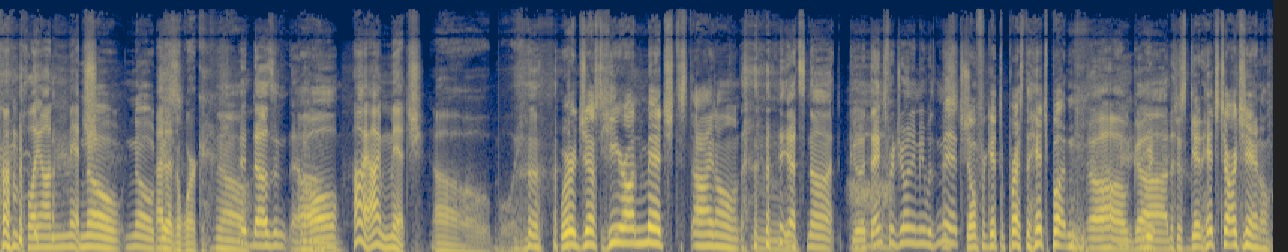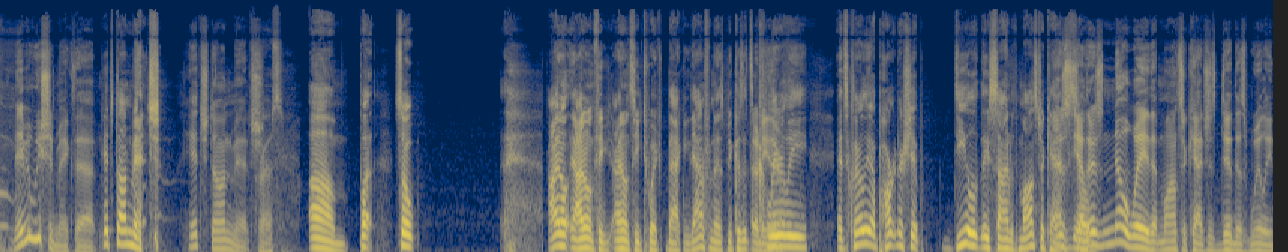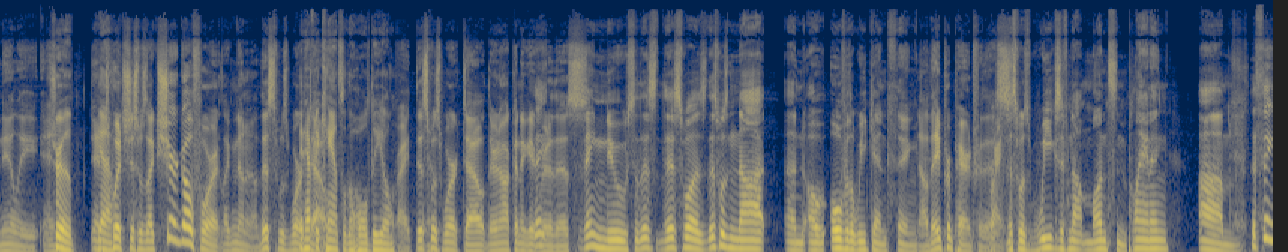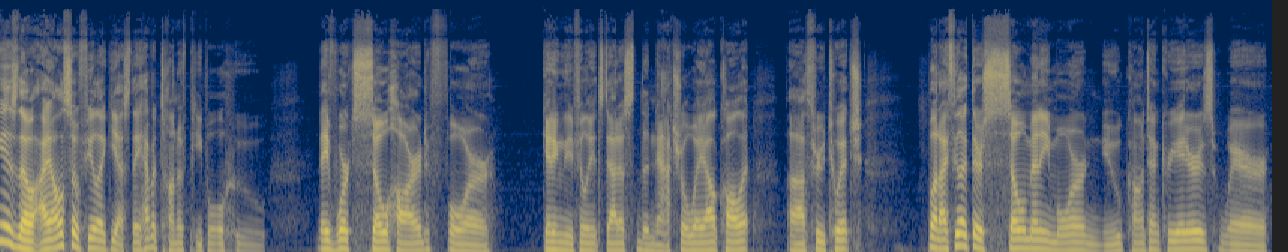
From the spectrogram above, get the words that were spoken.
Come play on Mitch. no, no, that 'cause- doesn't work. No, It doesn't at Um, all. Hi, I'm Mitch. Oh boy. We're just here on Mitch. Just, I don't. mm. That's not good. Thanks for joining me with Just Mitch. Don't forget to press the hitch button. Oh God. Just get hitched to our channel. Maybe we should make that. Hitched on Mitch. Hitched on Mitch. Gross. Um, but so I don't. I don't think I don't see Twitch backing down from this because it's I don't either. clearly it's clearly a partnership deal that they signed with Monstercat. There's, yeah, so- there's no way that Monstercat just did this willy nilly. True. And yeah. Twitch just was like, sure, go for it. Like, no, no, no. This was worked They'd have out. to cancel the whole deal. Right. This was worked out. They're not going to get They- rid of this. they knew. So this this was this was not an o- over the weekend thing. no, they prepared for this. Right. This was weeks, if not months, in planning. Um, The thing is, though, I also feel like yes, they have a ton of people who they've worked so hard for getting the affiliate status the natural way, I'll call it, uh, through Twitch. But I feel like there's so many more new content creators where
